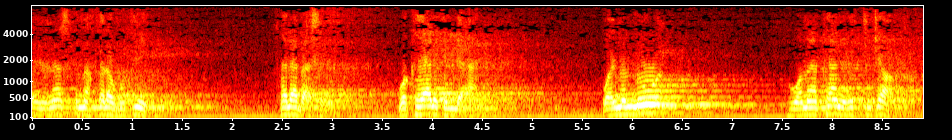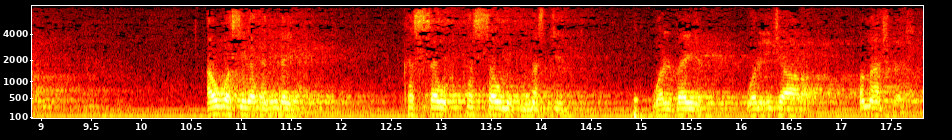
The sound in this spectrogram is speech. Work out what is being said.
الناس فيما اختلفوا فيه. فلا بأس به. وكذلك اللعان. والممنوع هو ما كان للتجارة أو وسيلة إليها. كالسوم في المسجد والبيع والإجارة وما أشبه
